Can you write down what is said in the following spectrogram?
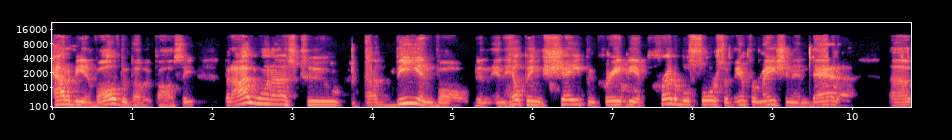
how to be involved in public policy, but I want us to uh, be involved in, in helping shape and create, be a credible source of information and data uh,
